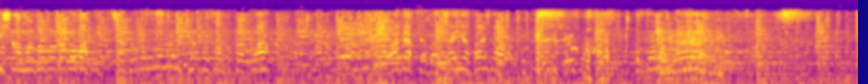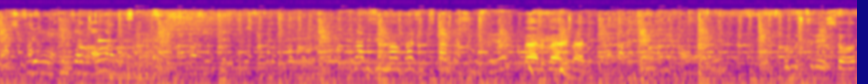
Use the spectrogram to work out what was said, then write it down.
inşallah. Baba baba baba. Körpe korkutar ha. Hadi ya ben sen yat haydi. Kurban olma. Bu da bizim montajcı kardeşimizdir. Bəli, bəli, bəli. Bu müşteri sor.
